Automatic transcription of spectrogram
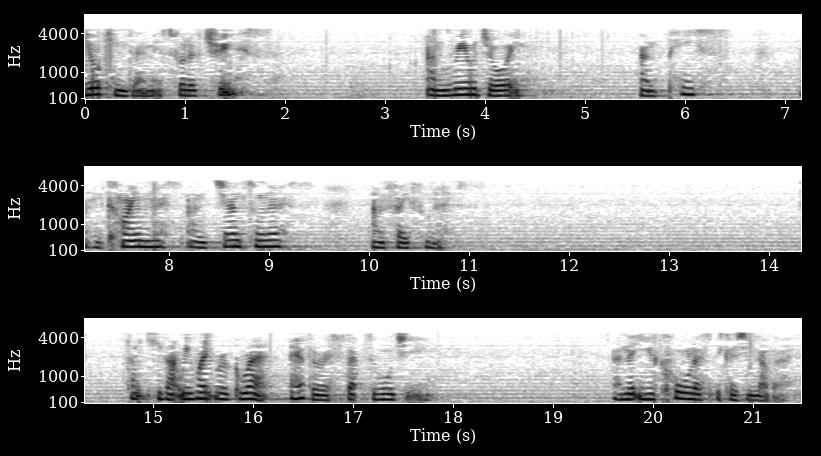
your kingdom is full of truth and real joy and peace and kindness and gentleness and faithfulness. Thank you that we won't regret ever a step towards you and that you call us because you love us.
